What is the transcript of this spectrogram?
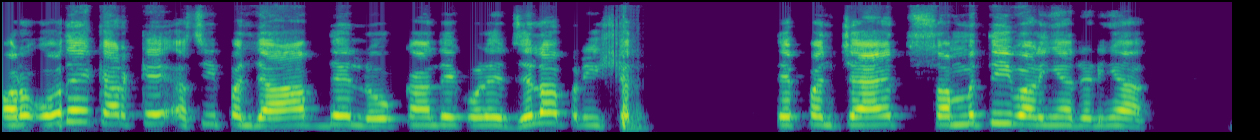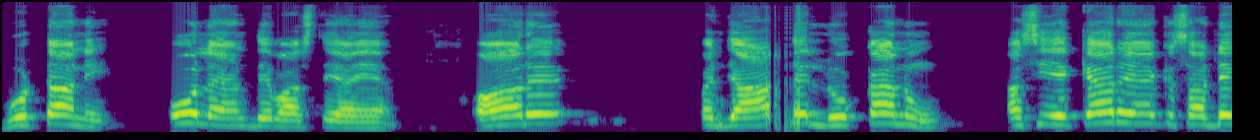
ਔਰ ਉਹਦੇ ਕਰਕੇ ਅਸੀਂ ਪੰਜਾਬ ਦੇ ਲੋਕਾਂ ਦੇ ਕੋਲੇ ਜ਼ਿਲ੍ਹਾ ਪ੍ਰੀਸ਼ਦ ਤੇ ਪੰਚਾਇਤ ਸੰਮਤੀ ਵਾਲੀਆਂ ਜਿਹੜੀਆਂ ਵੋਟਾਂ ਨੇ, ਉਹ ਲੈਣ ਦੇ ਵਾਸਤੇ ਆਏ ਆ ਔਰ ਪੰਜਾਬ ਦੇ ਲੋਕਾਂ ਨੂੰ ਅਸੀਂ ਇਹ ਕਹਿ ਰਹੇ ਹਾਂ ਕਿ ਸਾਡੇ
